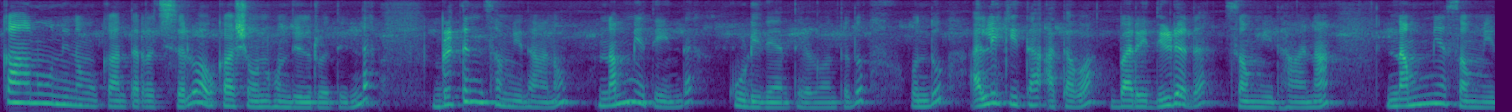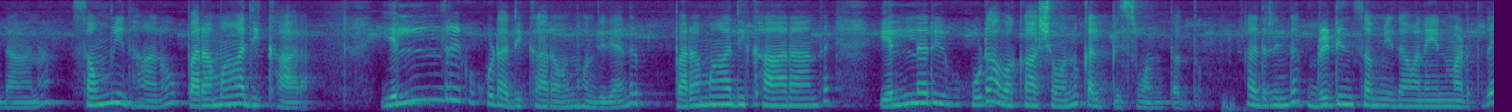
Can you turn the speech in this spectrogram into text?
ಕಾನೂನಿನ ಮುಖಾಂತರ ರಚಿಸಲು ಅವಕಾಶವನ್ನು ಹೊಂದಿರುವುದರಿಂದ ಬ್ರಿಟನ್ ಸಂವಿಧಾನವು ನಮ್ಯತೆಯಿಂದ ಕೂಡಿದೆ ಅಂತ ಹೇಳುವಂಥದ್ದು. ಒಂದು ಅಲಿಖಿತ ಅಥವಾ ಬರೆದಿಡದ ಸಂವಿಧಾನ, ನಮ್ಯ ಸಂವಿಧಾನ, ಸಂವಿಧಾನವು ಪರಮಾಧಿಕಾರ. ಎಲ್ಲರಿಗೂ ಕೂಡ ಅಧಿಕಾರವನ್ನು ಹೊಂದಿದೆ. ಅಂದರೆ ಪರಮಾಧಿಕಾರ ಅಂದರೆ ಎಲ್ಲರಿಗೂ ಕೂಡ ಅವಕಾಶವನ್ನು ಕಲ್ಪಿಸುವಂಥದ್ದು. ಅದರಿಂದ ಬ್ರಿಟಿನ್ ಸಂವಿಧಾನ ಏನು ಮಾಡ್ತದೆ?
